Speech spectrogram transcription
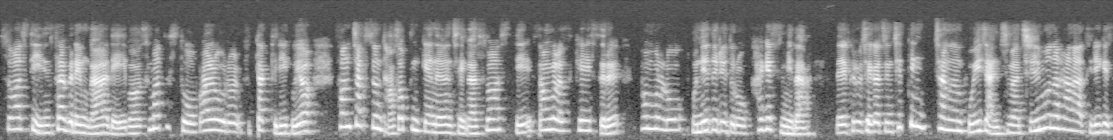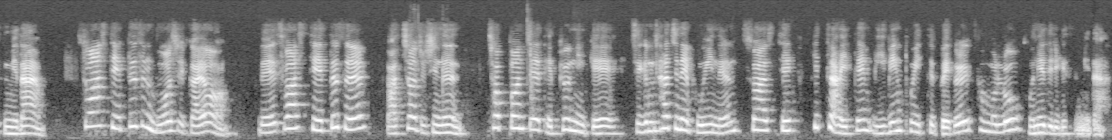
수아스티 인스타그램과 네이버 스마트 스토어 팔로우를 부탁드리고요. 선착순 다섯 분께는 제가 수아스티 선글라스 케이스를 선물로 보내드리도록 하겠습니다. 네, 그리고 제가 지금 채팅창은 보이지 않지만 질문을 하나 드리겠습니다. 수아스티의 뜻은 무엇일까요? 네, 수아스티의 뜻을 맞춰주시는 첫 번째 대표님께 지금 사진에 보이는 수아스티 히트 아이템 리빙 포인트 백을 선물로 보내드리겠습니다.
